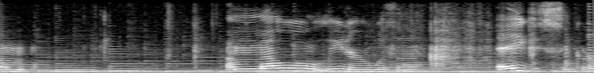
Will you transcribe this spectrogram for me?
Um, a mellow leader with a egg sinker.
